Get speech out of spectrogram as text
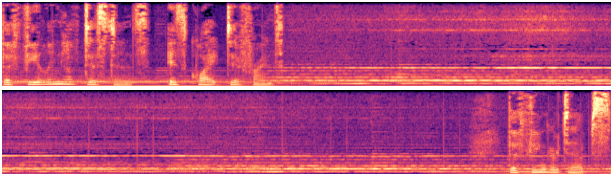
The feeling of distance is quite different. The fingertips,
